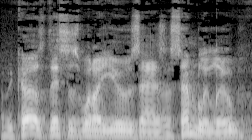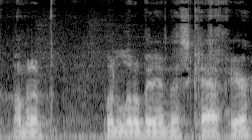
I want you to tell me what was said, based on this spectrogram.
And because this is what I use as assembly lube, I'm to put a little bit in this cap here.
